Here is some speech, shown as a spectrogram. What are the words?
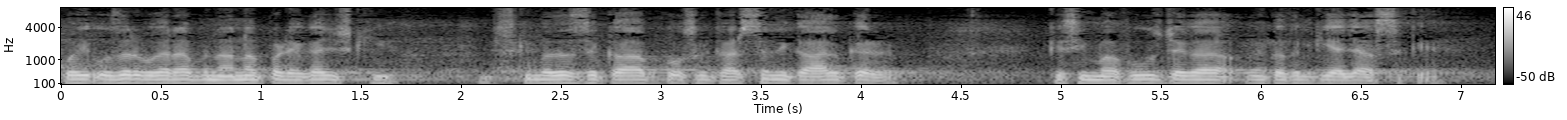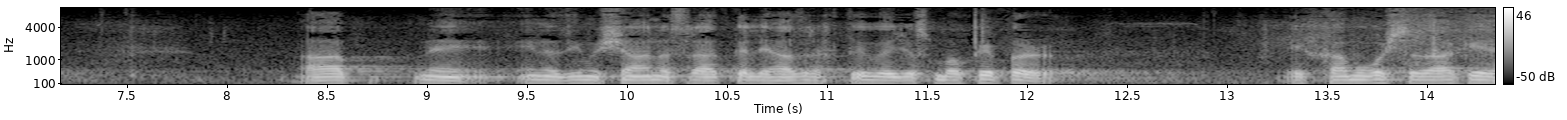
کوئی عذر وغیرہ بنانا پڑے گا جس کی جس کی مدد سے کعب کو اس کے گھر سے نکال کر کسی محفوظ جگہ میں قتل کیا جا سکے۔ آپ نے ان عظیم الشان اثرات کا لحاظ رکھتے ہوئے جو اس موقع پر ایک خاموش سزا کے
